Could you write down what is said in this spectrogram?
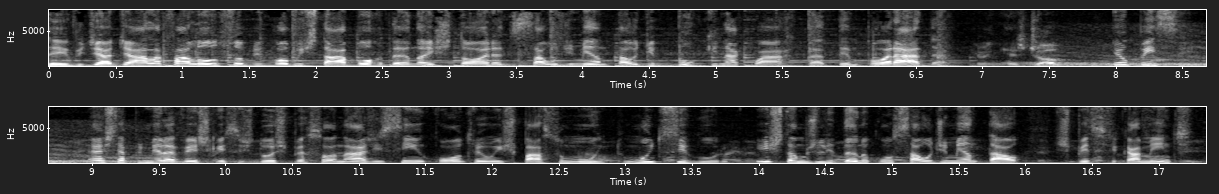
David Ajala falou sobre como está abordando a história de saúde mental de Book na quarta temporada. Eu pensei, esta é a primeira vez que esses dois personagens se encontram em um espaço muito, muito seguro. E estamos lidando com saúde mental, especificamente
